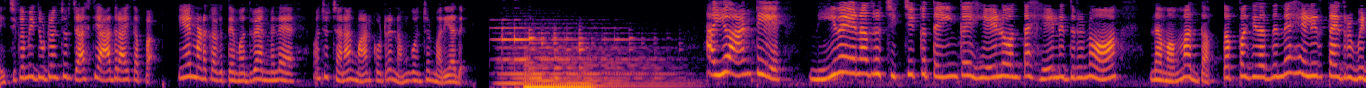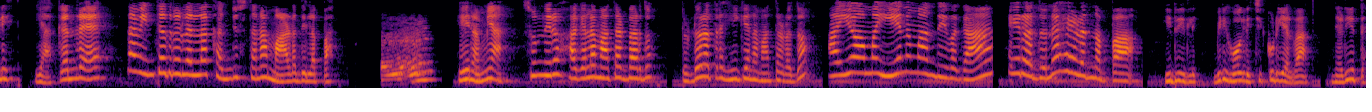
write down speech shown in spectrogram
ಹೆಚ್ಚು ಕಮ್ಮಿ ದುಡ್ಡು ಒಂಚೂರು ಜಾಸ್ತಿ ಆದ್ರೆ ಆಯ್ತಪ್ಪ. ಏನ್ ಮಾಡಕ್ಕಾಗುತ್ತೆ ಮದ್ವೆ ಅಂದ್ಮೇಲೆ? ಒಂಚೂರು ಚೆನ್ನಾಗಿ ಮಾಡ್ಕೊಟ್ರೆ ನಮ್ಗೊಂಚೂರು ಮರ್ಯಾದೆ. ನೀವೇ ಏನಾದ್ರೂ ಚಿಕ್ಕ ಚಿಕ್ಕ ತೆಂಗಿನಕಾಯಿ ಹೇಳು ಅಂತ ಹೇಳಿದ್ರು ನಮ್ಮಮ್ಮ ದಪ್ಪ ದಪ್ಪಗಿರೋದನ್ನೇ ಹೇಳಿರ್ತಾ ಇದ್ರು ಬಿಡಿ. ಯಾಕಂದ್ರೆ ನಾವ್ ಇಂಥದ್ರಲ್ಲೆಲ್ಲ ಕಂಜುಸ್ತನ ಮಾಡೋದಿಲ್ಲಪ್ಪ. ಏ ರಮ್ಯಾ, ಸುಮ್ನಿರು, ಹಾಗೆಲ್ಲ ಮಾತಾಡ್ಬಾರ್ದು. ದೊಡ್ಡವ್ರ ಹತ್ರ ಹೀಗೇನ ಮಾತಾಡೋದು? ಅಯ್ಯೋ ಅಮ್ಮ, ಏನಮ್ಮ ಅಂದ ಇವಾಗ? ಇರೋದನ್ನ ಹೇಳದ್ನಪ್ಪ. ಇಡೀರ್ಲಿ ಬಿಡಿ, ಹೋಗ್ಲಿ. ಚಿಕ್ಕ ಹುಡುಗಿ ಅಲ್ವಾ? ನಡೆಯುತ್ತೆ.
